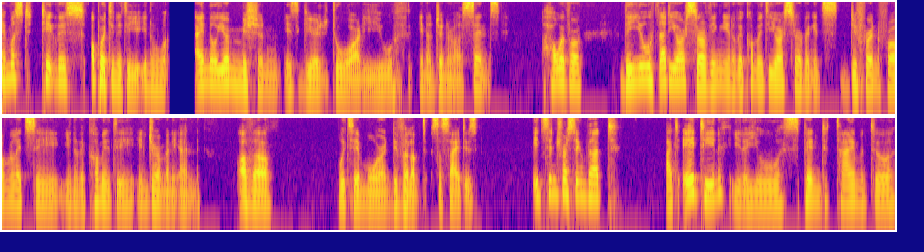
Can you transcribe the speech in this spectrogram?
I must take this opportunity, you know, I know your mission is geared toward youth in a general sense. However, the youth that you're serving, you know, the community you're serving, it's different from, let's say, you know, the community in Germany and other, would say, more developed societies. It's interesting that at 18, you know, you spend time to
